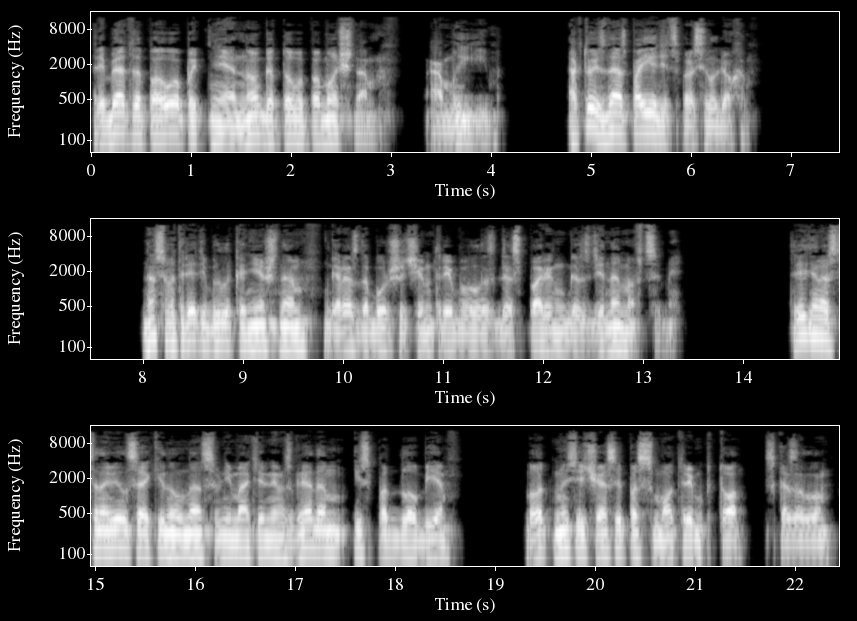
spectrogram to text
Ребята поопытнее, но готовы помочь нам, а мы им. — А кто из нас поедет? — спросил Леха. Нас в отряде было, конечно, гораздо больше, чем требовалось для спарринга с динамовцами. Тренер остановился, окинул нас внимательным взглядом из-под лобья. «Вот мы сейчас и посмотрим, кто», — сказал он.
